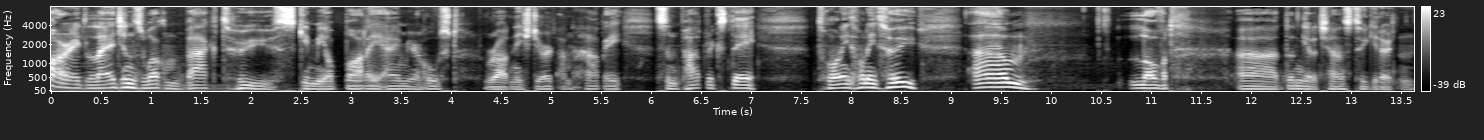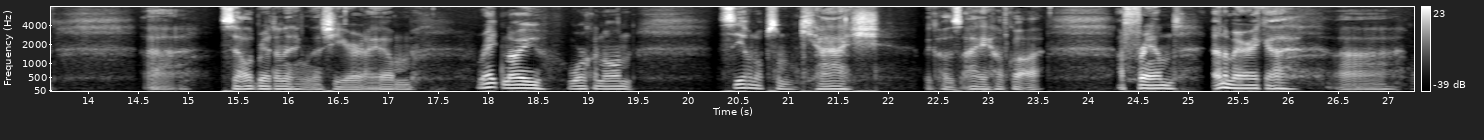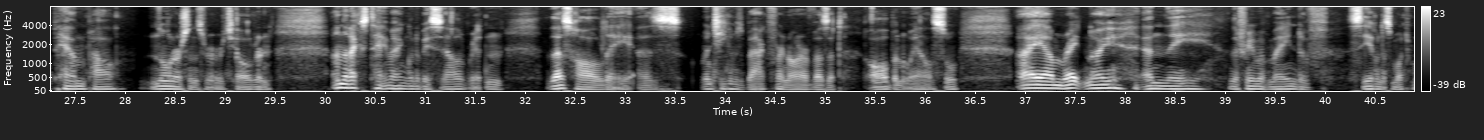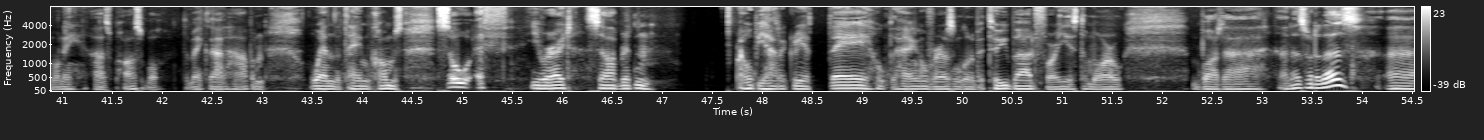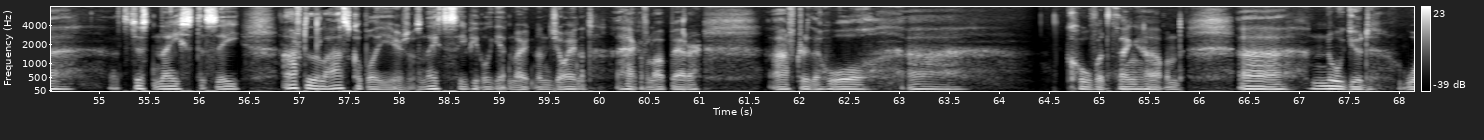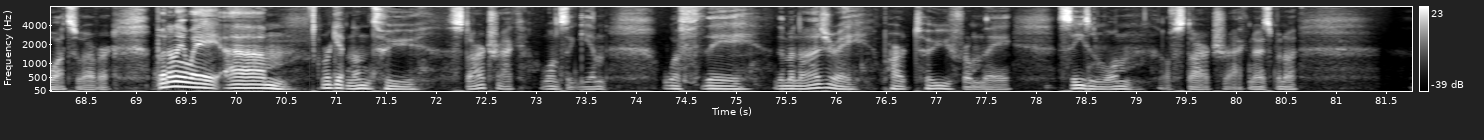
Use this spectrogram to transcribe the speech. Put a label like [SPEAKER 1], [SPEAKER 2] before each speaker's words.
[SPEAKER 1] Alright, legends, welcome back to Skin Me Up Body. I'm your host, Rodney Stewart, and happy St. Patrick's Day 2022. Um, love it. Uh, didn't get a chance to get out and uh, celebrate anything this year. I am right now working on saving up some cash because I have got a, a friend in America, uh, pen pal, known her since we were children. And the next time I'm going to be celebrating this holiday is when she comes back for an hour visit, all been well. So I am right now in the, the frame of mind of saving as much money as possible to make that happen when the time comes. So if you were out celebrating, I hope you had a great day. Hope the hangover isn't going to be too bad for you tomorrow. But uh, it is what it is. Uh, it's just nice to see. After the last couple of years, it was nice to see people getting out and enjoying it a heck of a lot better. After the whole uh, COVID thing happened, uh, no good whatsoever. But anyway, um, we're getting into Star Trek once again with the the Menagerie Part Two from the season one of Star Trek. Now it's been a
